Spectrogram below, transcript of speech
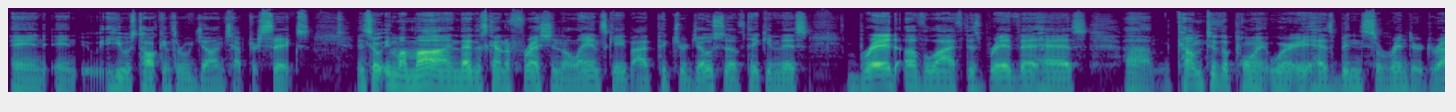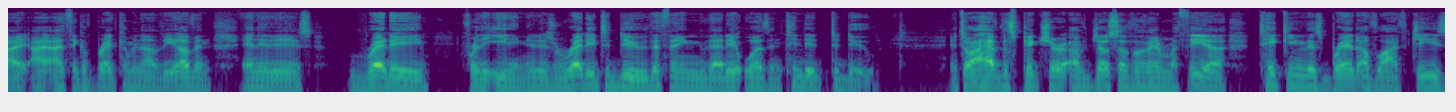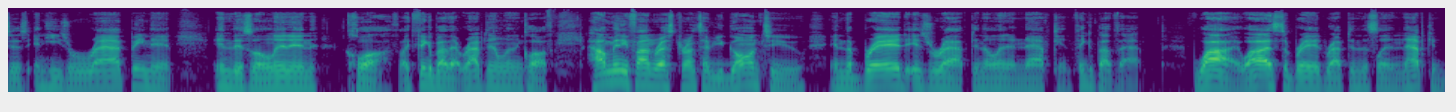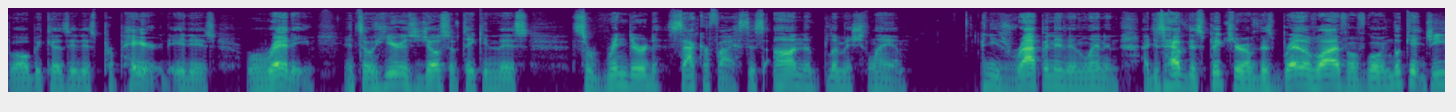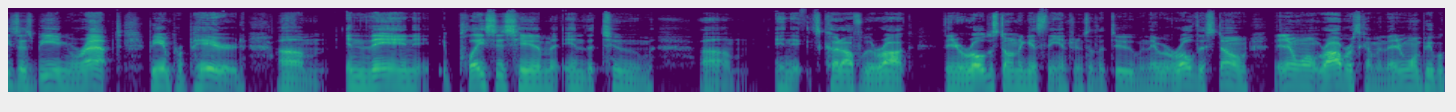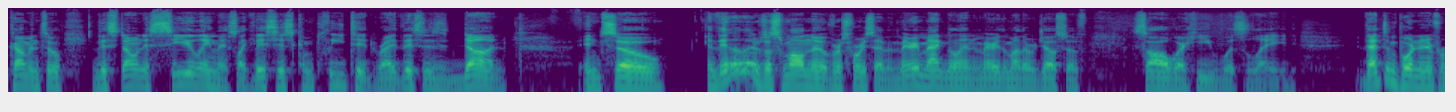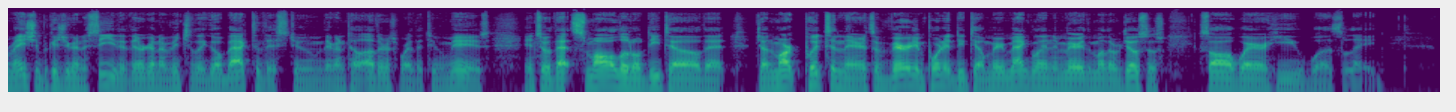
and, and he was talking through John chapter 6. And so in my mind, that is kind of fresh in the landscape. I picture Joseph taking this bread of life, this bread that has um, come to the point where it has been surrendered, right? I, I think of bread coming out of the oven and it is ready for the eating. It is ready to do the thing that it was intended to do. And so I have this picture of Joseph of Arimathea taking this bread of life, Jesus, and he's wrapping it in this linen cloth. Like think about that, wrapped in a linen cloth. How many fine restaurants have you gone to and the bread is wrapped in a linen napkin? Think about that. Why? Why is the bread wrapped in this linen napkin? Well, because it is prepared, it is ready. And so here is Joseph taking this surrendered sacrifice, this unblemished lamb, and he's wrapping it in linen. I just have this picture of this bread of life of going, look at Jesus being wrapped, being prepared, um, and then places him in the tomb, um, and it's cut off with a rock. Then you roll the stone against the entrance of the tomb, and they would roll this stone. They didn't want robbers coming. They didn't want people coming. So this stone is sealing this, like this is completed, right? This is done. And so and then there's a small note, verse 47 Mary Magdalene and Mary, the mother of Joseph, saw where he was laid. That's important information because you're going to see that they're going to eventually go back to this tomb. They're going to tell others where the tomb is. And so that small little detail that John Mark puts in there, it's a very important detail. Mary Magdalene and Mary, the mother of Joseph, saw where he was laid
